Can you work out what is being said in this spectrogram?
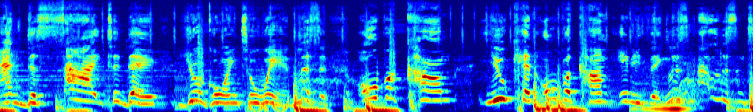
and decide today you're going to win. Listen, overcome you can overcome anything. Listen, I listen to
